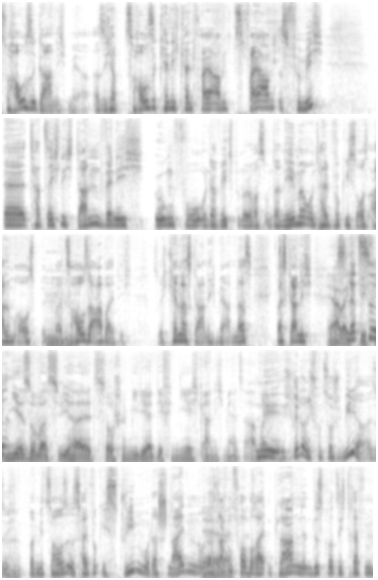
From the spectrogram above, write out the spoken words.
zu Hause gar nicht mehr. Also ich habe zu Hause kenne ich keinen Feierabend. Feierabend ist für mich äh, tatsächlich dann, wenn ich irgendwo unterwegs bin oder was unternehme und halt wirklich so aus allem raus bin. Mhm. Weil zu Hause arbeite ich. So, ich kenne das gar nicht mehr anders. Ich weiß gar nicht. Ja, das aber ich letzte, definiere sowas wie halt Social Media, definiere ich gar nicht mehr als Arbeit. Nee, ich rede auch nicht von Social Media. Also ich, bei mir zu Hause ist halt wirklich streamen oder schneiden oder Ja, ja, Sachen ich vorbereiten, planen, im Discord sich treffen,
